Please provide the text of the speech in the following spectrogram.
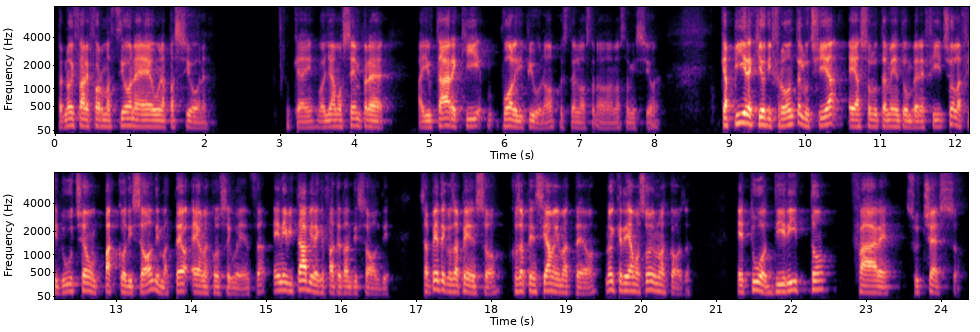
per noi fare formazione è una passione. Ok? Vogliamo sempre aiutare chi vuole di più, no? Questa è nostro, la nostra missione. Capire chi ho di fronte, Lucia, è assolutamente un beneficio, la fiducia, un pacco di soldi, Matteo, è una conseguenza. È inevitabile che fate tanti soldi. Sapete cosa penso? Cosa pensiamo di Matteo? Noi crediamo solo in una cosa. È tuo diritto fare successo,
